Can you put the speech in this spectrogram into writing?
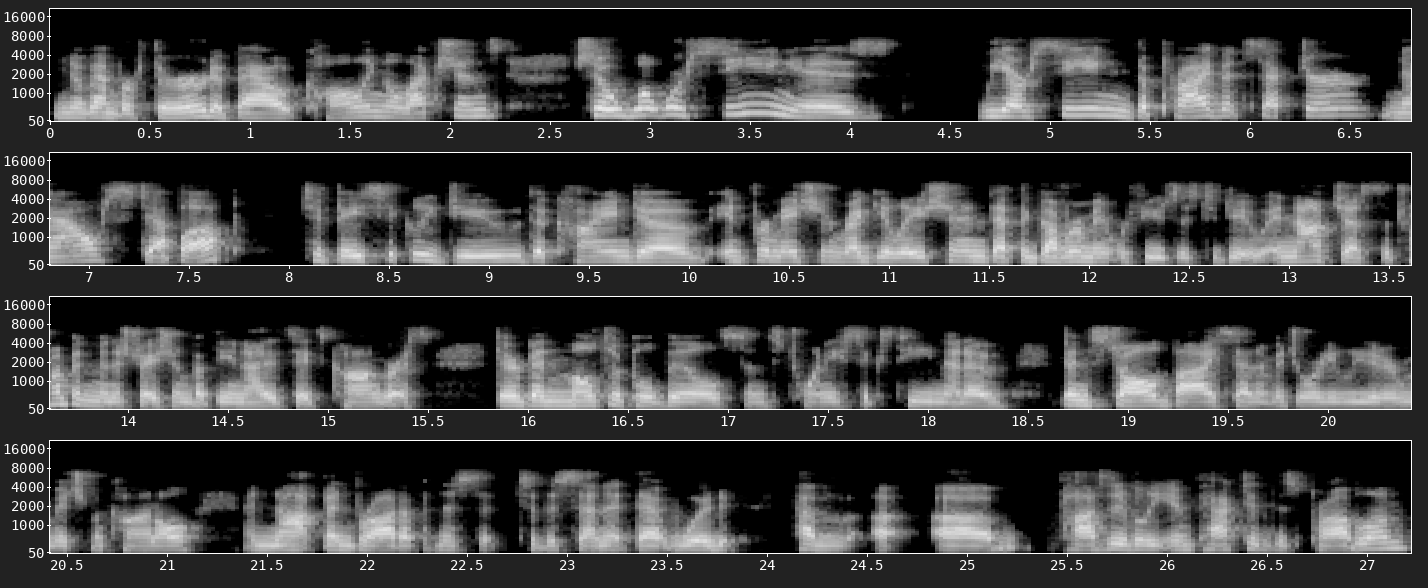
November 3rd about calling elections. So what we're seeing is we are seeing the private sector now step up to basically do the kind of information regulation that the government refuses to do, and not just the Trump administration, but the United States Congress. There have been multiple bills since 2016 that have been stalled by Senate Majority Leader Mitch McConnell and not been brought up the, to the Senate that would have uh, uh, positively impacted this problem.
